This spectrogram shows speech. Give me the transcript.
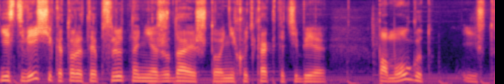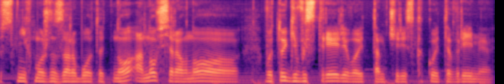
есть вещи, которые ты абсолютно не ожидаешь, что они хоть как-то тебе помогут, и что с них можно заработать, но оно все равно в итоге выстреливает там через какое-то время.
